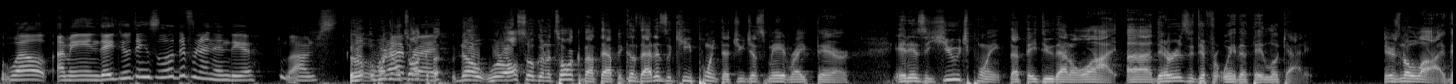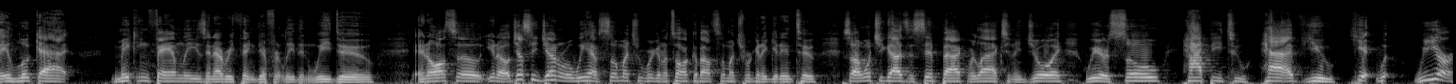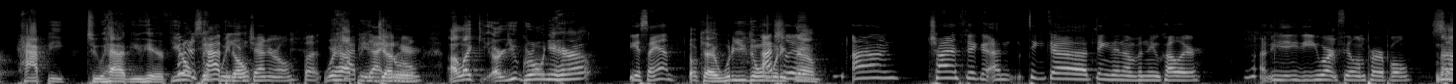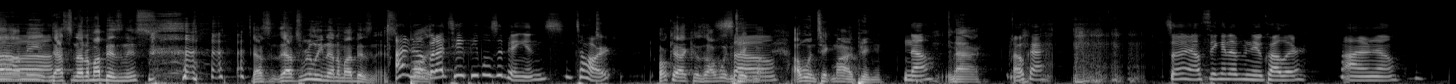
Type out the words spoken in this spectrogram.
Well, I mean, they do things a little different in India. I'm just, Uh, we're going to talk read. about no. We're also going to talk about that because that is a key point that you just made right there. It is a huge point that they do that a lot. Uh, there is a different way that they look at it. There's no lie. They look at making families and everything differently than we do. And also, you know, just in general, we have so much we're going to talk about, so much we're going to get into. So I want you guys to sit back, relax, and enjoy. We are so happy to have you here. We- We are happy to have you here. If you We're don't think happy we don't, in general, but we're happy, in that you're general. here. I like. Are you growing your hair out? Yes, I am. Okay. What are you doing Actually, with it now? I'm trying to think. I'm think, uh, thinking of a new color. Uh, You, you weren't feeling purple. So, No, I mean uh, that's none of my business. that's that's really none of my business. I know, but I take people's opinions to heart. okay, because I wouldn't take my I wouldn't take my opinion. No, Nah. okay. so you know, thinking of a new color. I don't know.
